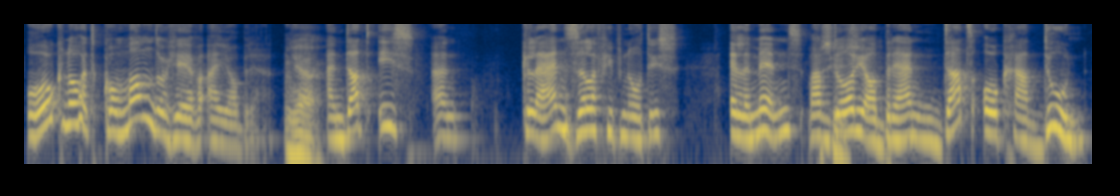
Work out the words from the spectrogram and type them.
ook nog het commando geven aan jouw brein. Ja, En dat is een klein zelfhypnotisch element, waardoor Precies. jouw brein dat ook gaat doen.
